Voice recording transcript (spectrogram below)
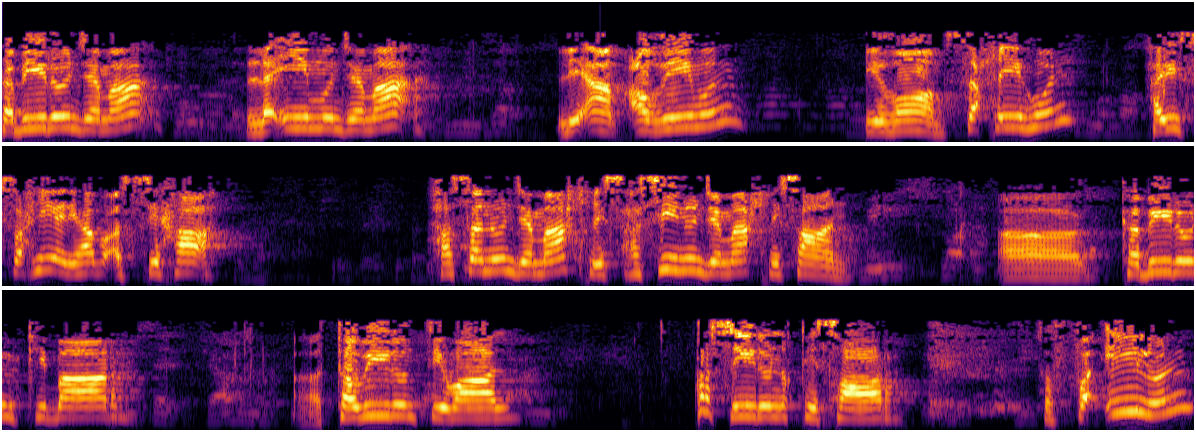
كبير جماع لئيم جماع لئام عظيم عظام صحيح هذه الصحيح يعني هذا الصحاح حسن جماع حسين جماع حسان آه كبير كبار آه طويل طوال قصير قصار فئيل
